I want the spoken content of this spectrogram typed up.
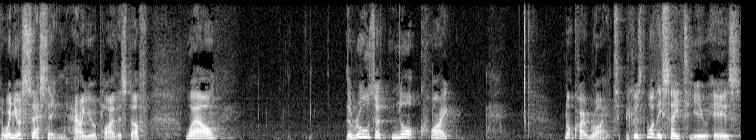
Now, when you're assessing how you apply this stuff, well, the rules are not quite not quite right because what they say to you is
